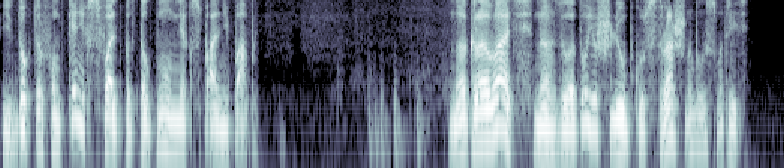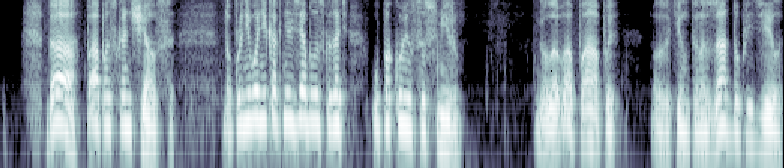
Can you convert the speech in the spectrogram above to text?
И доктор фон Кенигсфальд подтолкнул меня к спальне папы. На кровать, на золотую шлюпку страшно было смотреть. Да, папа скончался, но про него никак нельзя было сказать «упокоился с миром». Голова папы была закинута назад до предела.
